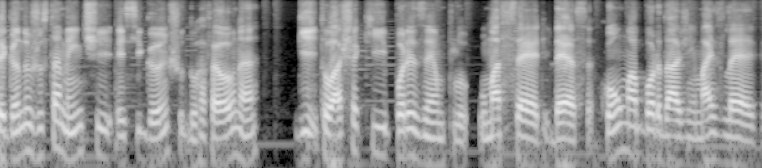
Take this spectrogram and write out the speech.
Pegando justamente esse gancho do Rafael, né? Gui, tu acha que, por exemplo, uma série dessa, com uma abordagem mais leve,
